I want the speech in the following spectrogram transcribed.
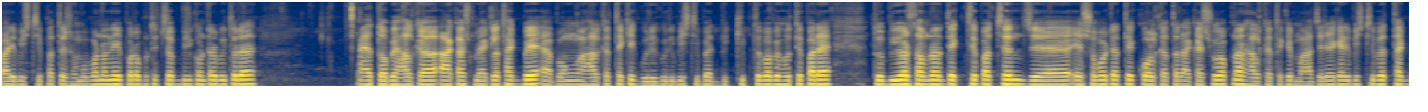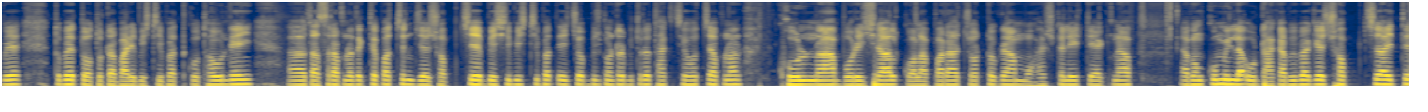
ভারী বৃষ্টিপাতের সম্ভাবনা নেই পরবর্তী চব্বিশ ঘণ্টার ভিতরে। তবে হালকা আকাশ মেঘলা থাকবে এবং হালকা থেকে ঘুরি ঘুরি বৃষ্টিপাত বিক্ষিপ্তভাবে হতে পারে। তো বিয়ার্স আপনারা দেখতে পাচ্ছেন যে এ সময়টাতে কলকাতার আকাশেও আপনার হালকা থেকে মাঝারি আকারে বৃষ্টিপাত থাকবে, তবে ততটা ভারী বৃষ্টিপাত কোথাও নেই। তাছাড়া আপনারা দেখতে পাচ্ছেন যে সবচেয়ে বেশি বৃষ্টিপাত এই চব্বিশ ঘণ্টার ভিতরে থাকছে হচ্ছে আপনার খুলনা, বরিশাল, কলাপাড়া, চট্টগ্রাম, মহেশখালী, টেকনাফ এবং কুমিল্লা ও ঢাকা বিভাগে সবচাইতে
